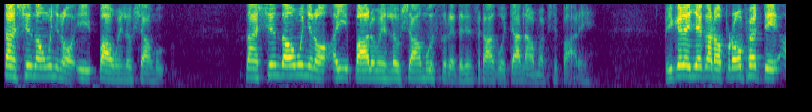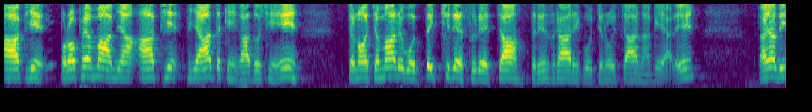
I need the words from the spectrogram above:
တန်ရှင်းသောဝိညာဉ်တော်အေးပါဝင်လှူရှားမှုတန်ရှင်းသောဝိညာဉ်တော်အေးပါဝင်လှူရှားမှုဆိုတဲ့သတင်းစကားကိုကြားနာမှာဖြစ်ပါတယ်ပြီးခဲ့တဲ့ရက်ကတော့ prophet တွေအားဖြင့် prophet မများအားဖြင့်ဘုရားသခင်ကားတို့ရှင်ကျွန်တော်ကျမတို့ကိုသိချစ်တဲ့ဆိုတဲ့အကြောင်းသတင်းစကားတွေကိုကျွန်တော်ကြားနာခဲ့ရတယ်ဒါကြောင့်ဒီ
